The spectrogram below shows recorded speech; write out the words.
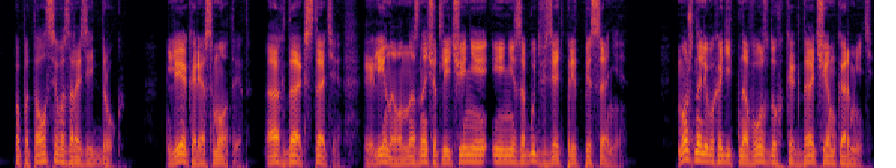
— попытался возразить друг. «Лекарь осмотрит. Ах да, кстати, Элина, он назначит лечение и не забудь взять предписание. Можно ли выходить на воздух, когда чем кормить?»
